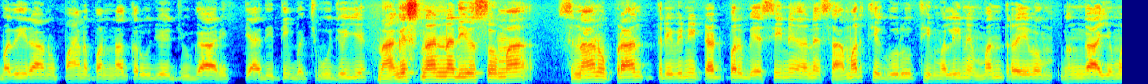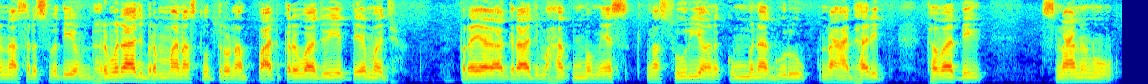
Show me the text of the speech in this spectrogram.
મદિરાનું પાન પણ ન કરવું જોઈએ, જુગાર ઇત્યાદિથી બચવું જોઈએ. માઘ સ્નાનના દિવસોમાં સ્નાન ઉપરાંત ત્રિવેણી તટ પર બેસીને અને સામર્થ્ય ગુરુથી મળીને મંત્ર એવં ગંગા યમુના સરસ્વતી એવં ધર્મરાજ બ્રહ્માના સ્તોત્રોના પાઠ કરવા જોઈએ. તેમજ પ્રયાગરાજ મહાકુંભ મેષના સૂર્ય અને કુંભના ગુરુના આધારિત થવાથી સ્નાનનું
